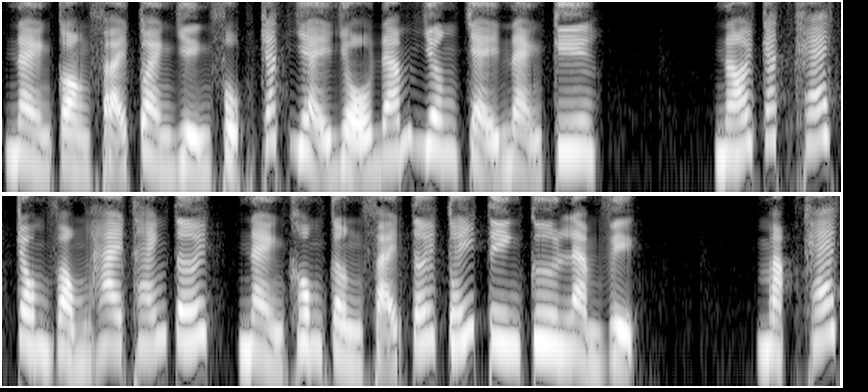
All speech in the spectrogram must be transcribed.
nàng còn phải toàn diện phục trách dạy dỗ đám dân chạy nạn kia. Nói cách khác, trong vòng 2 tháng tới, nàng không cần phải tới Tuế Tiên cư làm việc. Mặt khác,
